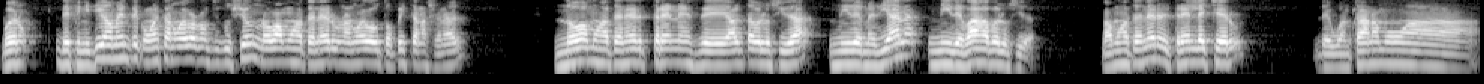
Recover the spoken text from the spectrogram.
Bueno, definitivamente con esta nueva constitución no vamos a tener una nueva autopista nacional, no vamos a tener trenes de alta velocidad, ni de mediana, ni de baja velocidad. Vamos a tener el tren lechero de Guantánamo a,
